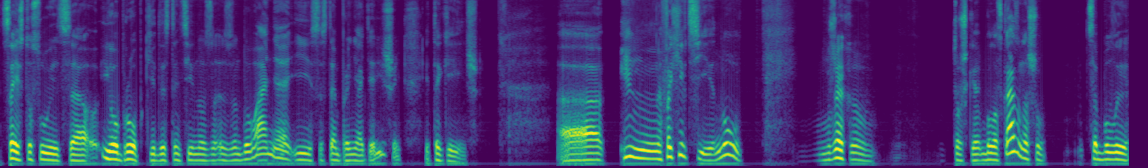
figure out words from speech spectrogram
Це і стосується і обробки дистанційного зондування, і систем прийняття рішень, і таке інше. Фахівці, ну, вже трошки було сказано, що це були,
